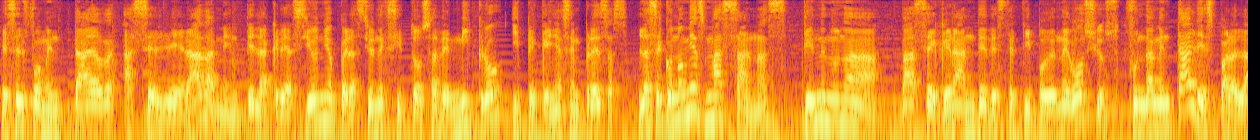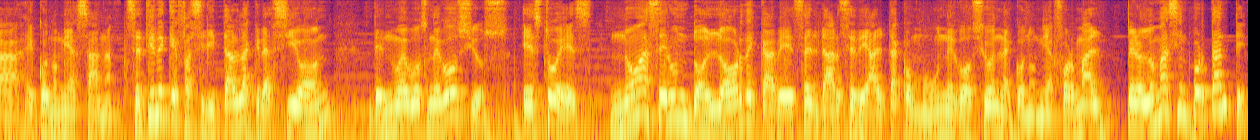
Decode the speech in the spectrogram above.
es el fomentar aceleradamente la creación y operación exitosa de micro y pequeñas empresas. Las economías más sanas tienen una base grande de este tipo de negocios, fundamentales para la economía sana. Se tiene que facilitar la creación de nuevos negocios. Esto es, no hacer un dolor de cabeza el darse de alta como un negocio en la economía formal. Pero lo más importante,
